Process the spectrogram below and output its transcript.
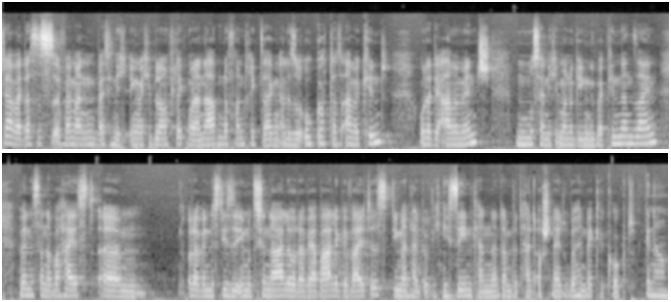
Klar, weil das ist, wenn man, weiß ich nicht, irgendwelche blauen Flecken oder Narben davon trägt, sagen alle so, oh Gott, das arme Kind oder der arme Mensch. Muss ja nicht immer nur gegenüber Kindern sein. Wenn es dann aber heißt, ähm, oder wenn es diese emotionale oder verbale Gewalt ist, die man halt wirklich nicht sehen kann, ne, dann wird halt auch schnell drüber hinweggeguckt. Genau.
